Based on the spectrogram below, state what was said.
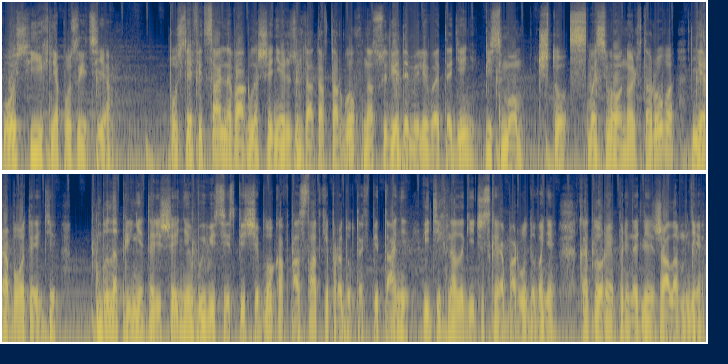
Ось їхня позиція. После официального оглашения результатов торгов нас уведомили в этот день письмом, что с 8.02 не работаете. Было принято решение вывести из пищеблоков остатки продуктов питания и технологическое оборудование, которое принадлежало мне.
